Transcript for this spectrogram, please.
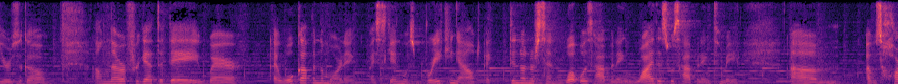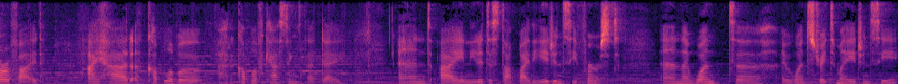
years ago, I'll never forget the day where I woke up in the morning, my skin was breaking out. I didn't understand what was happening, why this was happening to me. Um, I was horrified. I had a couple of uh, I had a couple of castings that day, and I needed to stop by the agency first. And I went uh, I went straight to my agency,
